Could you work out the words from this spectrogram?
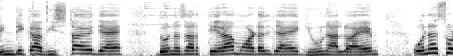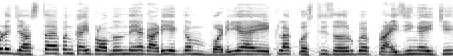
इंडिका विस्टा जे आहे दोन हजार तेरा मॉडेल जे आहे घेऊन आलो आहे. ओनर्स थोडे जास्त आहे पण काही प्रॉब्लेम नाही. आहे गाडी एकदम बढिया आहे. एक लाख पस्तीस हजार रुपये प्राइसिंग आहे याची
